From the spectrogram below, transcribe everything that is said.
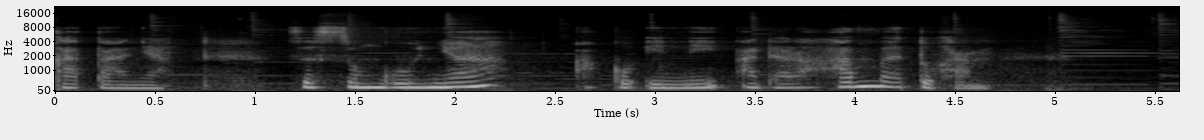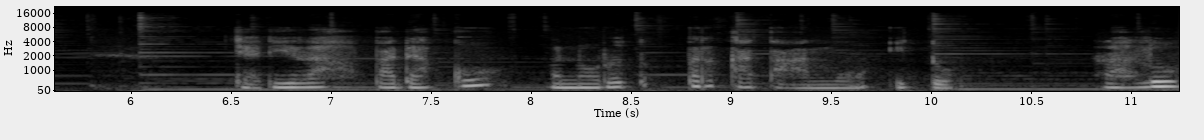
Katanya, "Sesungguhnya aku ini adalah hamba Tuhan." jadilah padaku menurut perkataanmu itu. Lalu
